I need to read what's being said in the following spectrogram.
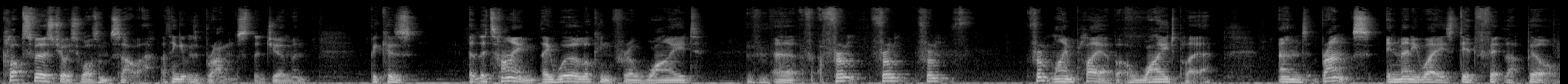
Klopp's first choice wasn't Salah. I think it was Brandt, the German, because at the time they were looking for a wide uh, f- front front front front line player, but a wide player. And Brandt, in many ways, did fit that bill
